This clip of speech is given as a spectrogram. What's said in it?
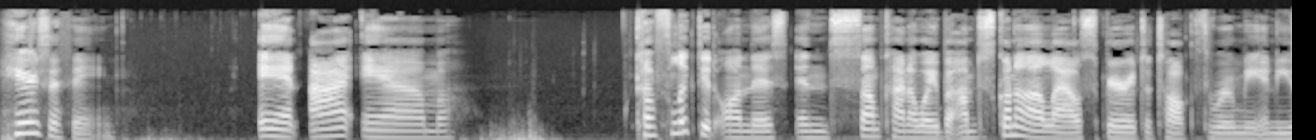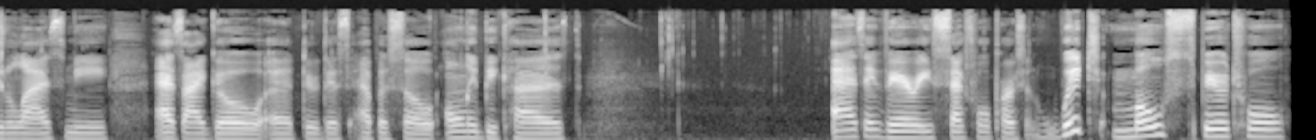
Here's the thing. And I am conflicted on this in some kind of way, but I'm just going to allow Spirit to talk through me and utilize me as I go uh, through this episode, only because as a very sexual person, which most spiritual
